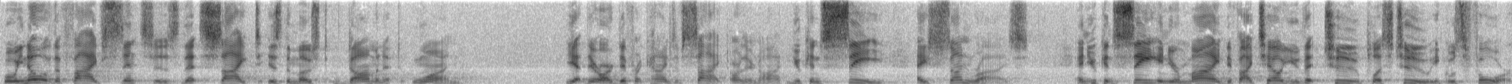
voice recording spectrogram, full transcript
Well, we know of the five senses that sight is the most dominant one. Yet there are different kinds of sight, are there not? You can see a sunrise. And you can see in your mind if I tell you that 2 plus 2 equals 4.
